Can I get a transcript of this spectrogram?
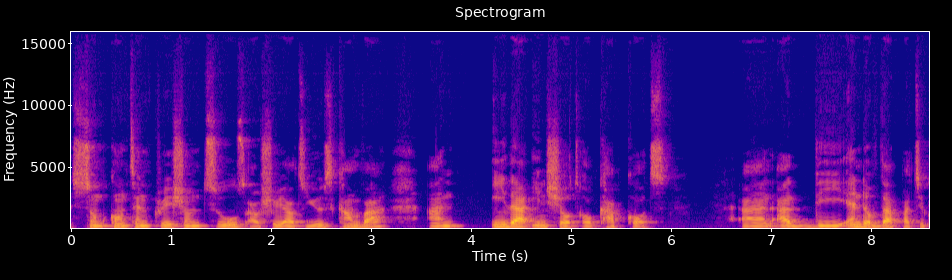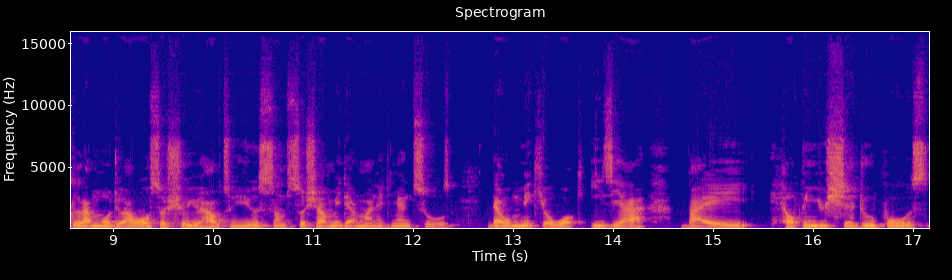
some content creation tools. I'll show you how to use Canva and either InShot or cap CapCut. And at the end of that particular module, I'll also show you how to use some social media management tools that will make your work easier by helping you schedule posts,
